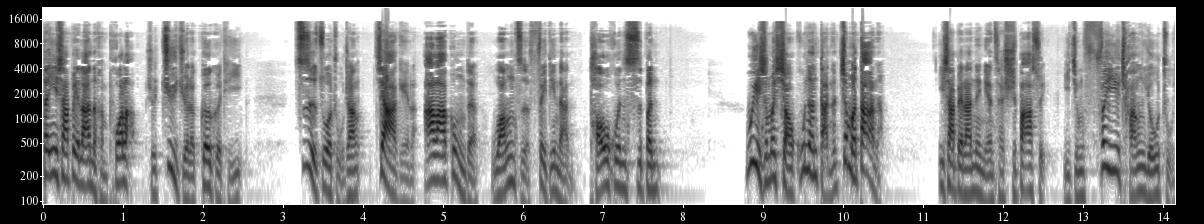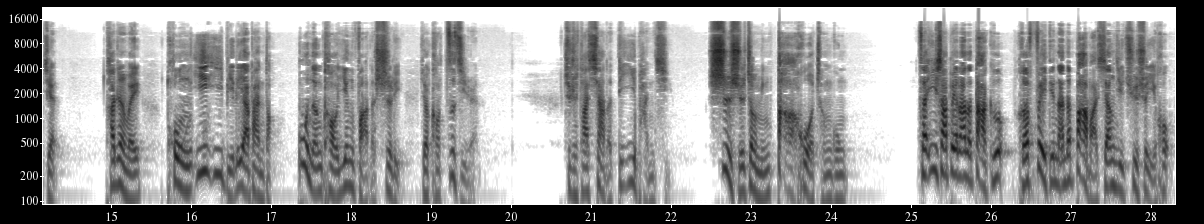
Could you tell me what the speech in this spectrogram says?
但伊莎贝拉呢很泼辣，是拒绝了哥哥提议。自作主张嫁给了阿拉贡的王子费迪南，逃婚私奔。为什么小姑娘胆子这么大呢？伊莎贝拉那年才十八岁，已经非常有主见。她认为统一伊比利亚半岛不能靠英法的势力，要靠自己人。这是她下的第一盘棋。事实证明大获成功。在伊莎贝拉的大哥和费迪南的爸爸相继去世以后，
